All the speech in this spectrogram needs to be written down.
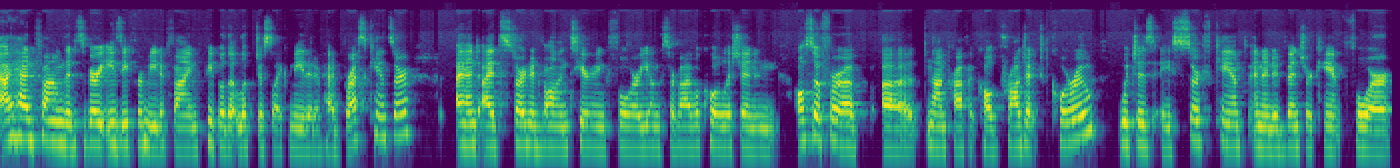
I had found that it's very easy for me to find people that look just like me that have had breast cancer, and I'd started volunteering for Young Survival Coalition and also for a, a, nonprofit called Project Koru, which is a surf camp and an adventure camp for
